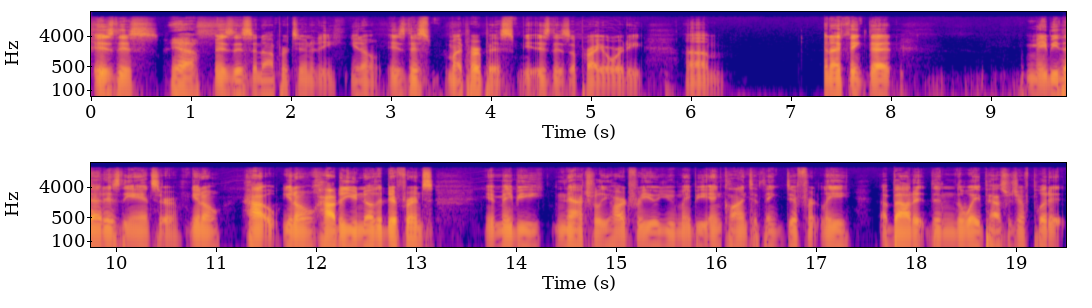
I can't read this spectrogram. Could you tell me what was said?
Is this Yeah. is this an opportunity you know is this my purpose is this a priority um and i think that maybe that is the answer. You know how you know how do you know the difference? It may be naturally hard for you. You may be inclined to think differently about it than the way pastor jeff put it.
